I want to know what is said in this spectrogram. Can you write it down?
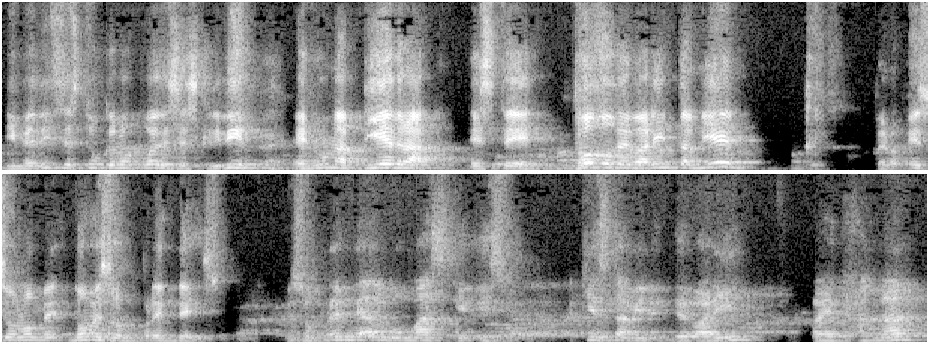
Y me dices tú que no puedes escribir en una piedra este, todo de Barín también. Pero eso no me, no me sorprende eso. Me sorprende algo más que eso. Aquí está, miren, de Barín, Hanan,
